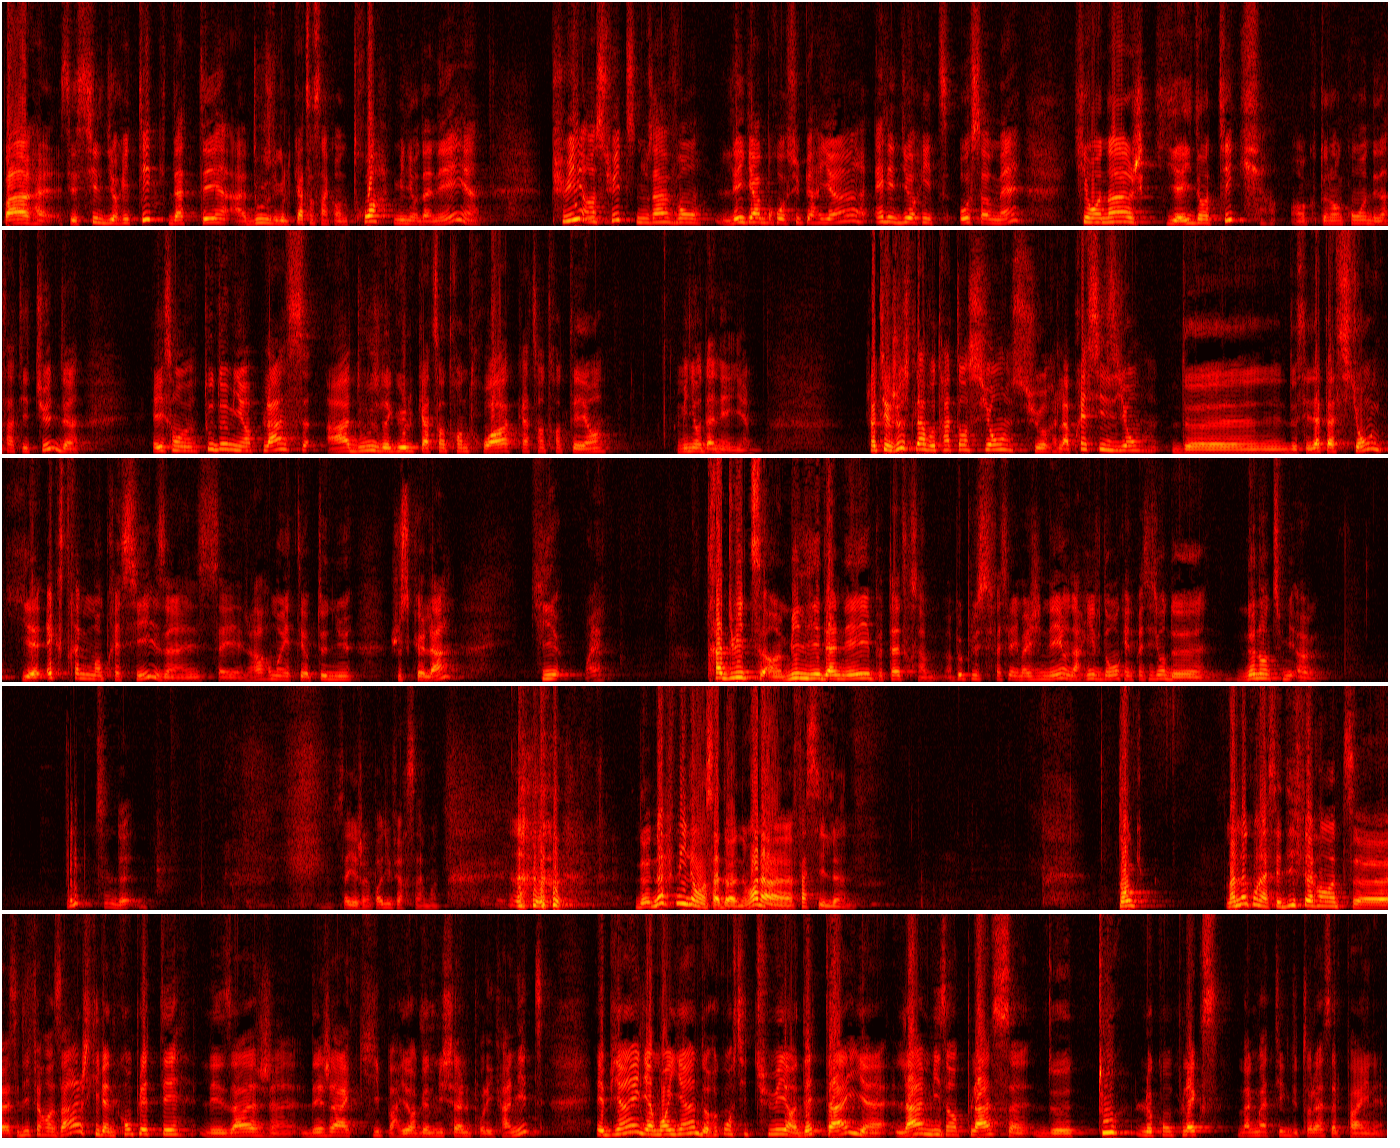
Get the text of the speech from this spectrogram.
par ces cils dioritiques datés à 12,453 millions d'années. Puis ensuite, nous avons les gabbros supérieurs et les diorites au sommet qui ont un âge qui est identique en tenant compte des incertitudes. Et ils sont tous deux mis en place à 12,433-431 millions d'années. J'attire juste là votre attention sur la précision de, ces datations qui est extrêmement précise. Ça a rarement été obtenu jusque-là. Qui, ouais, traduite en milliers d'années, peut-être c'est un, peu plus facile à imaginer, on arrive donc à une précision de 90 000. Euh, ça y est, j'aurais pas dû faire ça, moi. de 9 millions, ça donne. Voilà, facile. Donc, maintenant qu'on a ces, euh, ces différents âges qui viennent compléter les âges déjà acquis par Jürgen Michel pour les granites, eh bien, il y a moyen de reconstituer en détail la mise en place de tout le complexe magmatique du Torres Alpine.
